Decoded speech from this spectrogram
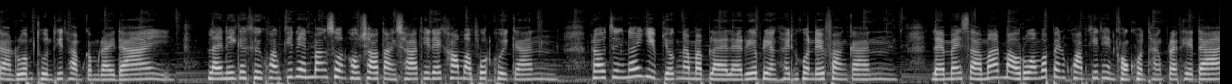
การร่วมทุนที่ทำกำไรได้ และนี่ก็คือความคิดเห็นบางส่วนของชาวต่างชาติที่ได้เข้ามาพูดคุยกัน เราจึงได้หยิบยกนำมาแปลและเรียบเรียงให้ทุกคนได้ฟังกัน และไม่สามารถเหมารวมว่าเป็นความคิดเห็นของคนทั้งประเทศได้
